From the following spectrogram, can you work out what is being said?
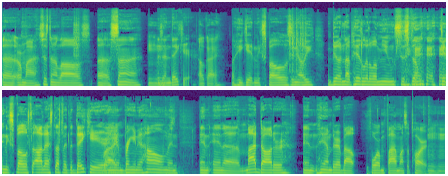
uh, or my sister in law's uh, son is in daycare. okay. So he getting exposed, you know, he building up his little immune system, getting exposed to all that stuff at the daycare Right. and bringing it home. And and and uh, my daughter and him, they're about four and five months apart. hmm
